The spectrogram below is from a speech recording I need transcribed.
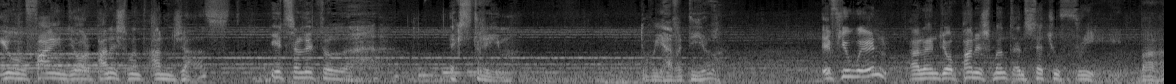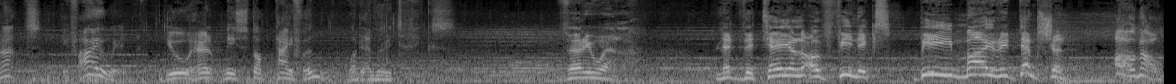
You find your punishment unjust? It's a little... uh, extreme. Do we have a deal? If you win, I'll end your punishment and set you free. But if I win, you help me stop Typhon, whatever it takes. Very well. Let the tale of Fenyx be my redemption! Oh no,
